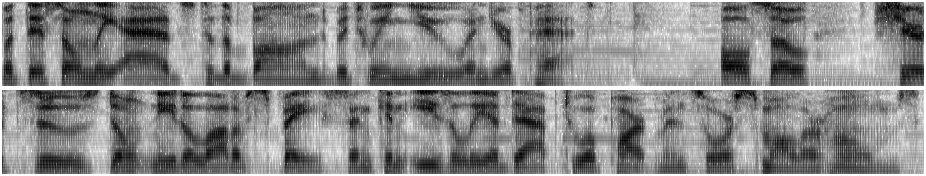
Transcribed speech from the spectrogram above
but this only adds to the bond between you and your pet. Also, Shih Tzus don't need a lot of space and can easily adapt to apartments or smaller homes.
